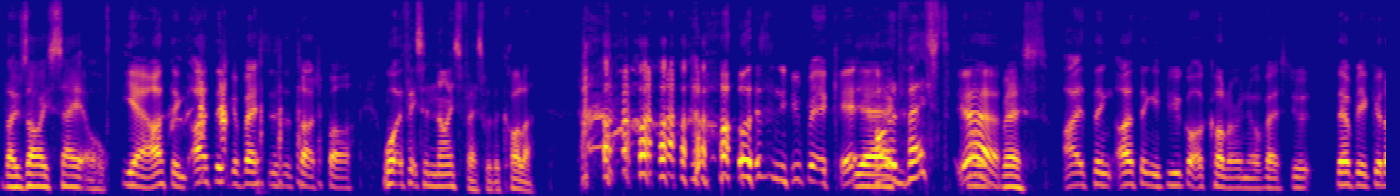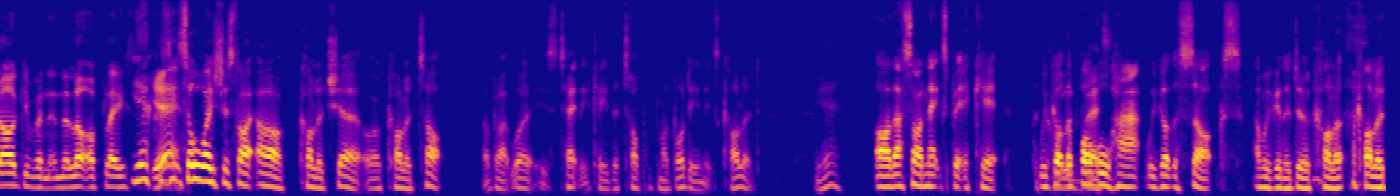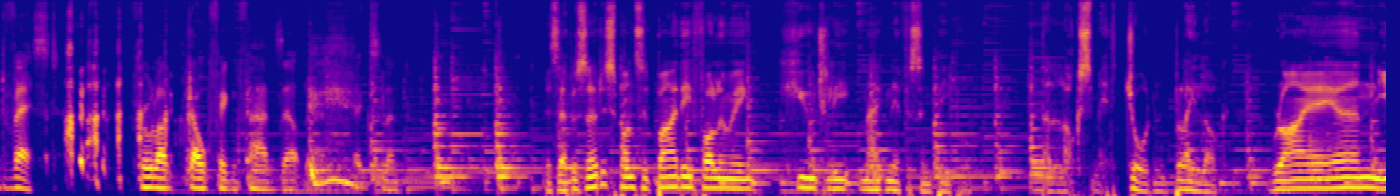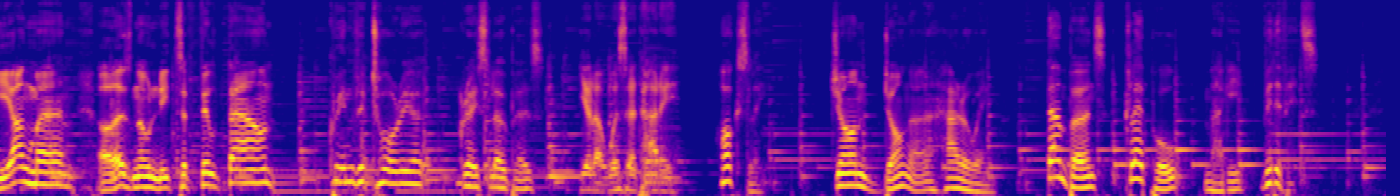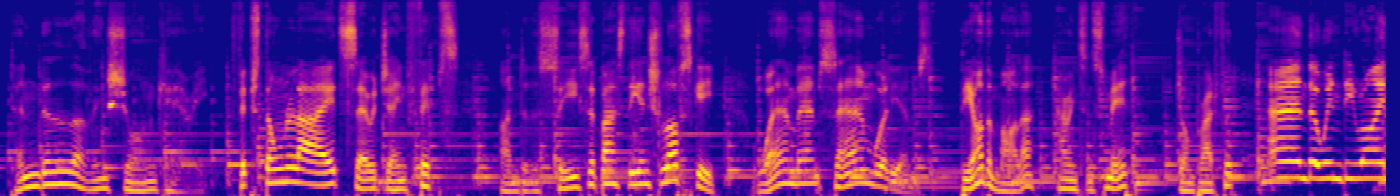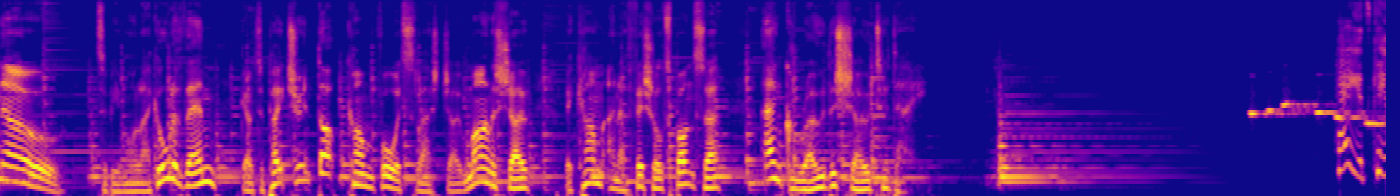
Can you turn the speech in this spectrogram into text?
Those eyes say it all. Yeah, I think I think a vest is a touch far. What if it's a nice vest with a collar? Oh, there's a new bit of kit. Yeah. Collared vest? yeah. vest. I think I think if you got a collar in your vest, you there'll be a good argument in a lot of places. Yeah, because Yeah. it's always just like, oh, collared shirt or a collared top. I'd be like, well, it's technically the top of my body and it's collared. Yeah. Oh, that's our next bit of kit. We've got the collared bobble vest. hat, we've got the socks, and we're going to do a collar, collared vest for all our golfing fans out there. Excellent. This episode is sponsored by the following hugely magnificent people. The locksmith Jordan Blaylock, Ryan Youngman, oh, there's no need to fill down, Queen Victoria, Grace Lopez, you're a wizard, Harry, Hoxley, John Donger Harrowing, Dan Burns, Claire Paul, Maggie Vidovitz, Tender loving Sean Carey. Phipps Don't Lie, Sarah Jane Phipps. Under the Sea, Sebastian Schlofsky. Wham Bam Sam Williams. The other Marla, Harrington Smith, John Bradford, and the Windy Rhino. To be more like all of them, go to patreon.com forward slash Joe Marler Show, become an official sponsor, and grow the show today.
